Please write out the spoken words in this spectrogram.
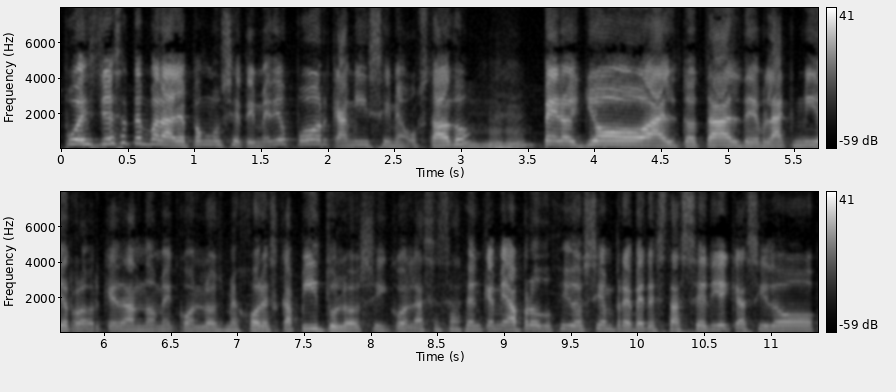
Pues yo esta temporada le pongo un siete y medio porque a mí sí me ha gustado. Pero yo al total de Black Mirror, quedándome con los mejores capítulos y con la sensación que me ha producido siempre ver esta serie, que ha sido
